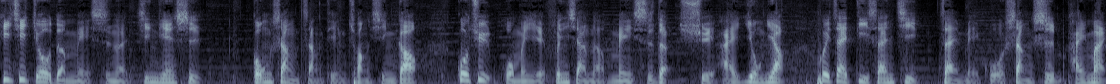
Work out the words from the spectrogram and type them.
一七九五的美食呢今天是攻上涨停创新高。过去我们也分享了美食的血癌用药会在第三季在美国上市开卖，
